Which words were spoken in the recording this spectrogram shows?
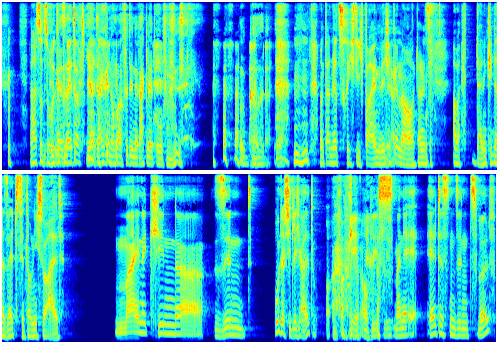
da hast du zurückgeblättert. ja, danke nochmal für den Raclette-Ofen. oh Gott. Ja. Mhm. Und dann wird's richtig peinlich, ja, genau. Dann wird's, aber deine Kinder selbst sind noch nicht so alt. Meine Kinder sind unterschiedlich alt. Okay. Meine Ältesten sind zwölf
